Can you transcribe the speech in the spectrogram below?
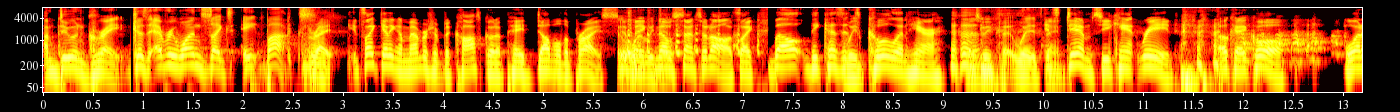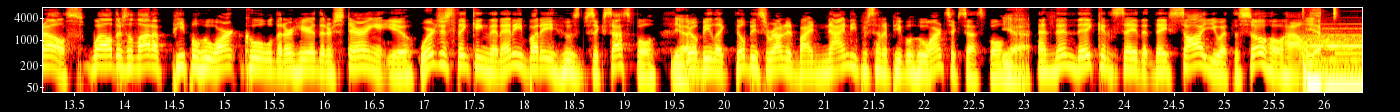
I'm doing great because everyone's like eight bucks. Right. It's like getting a membership to Costco to pay double the price. It makes no do? sense at all. It's like, well, because it's We- cool in here. We, we it's dim, so you can't read. Okay, cool. What else? Well, there's a lot of people who aren't cool that are here that are staring at you. We're just thinking that anybody who's successful, Yeah. they'll be like they'll be surrounded by 90% of people who aren't successful. Yeah. And then they can say that they saw you at the Soho house. Yeah.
